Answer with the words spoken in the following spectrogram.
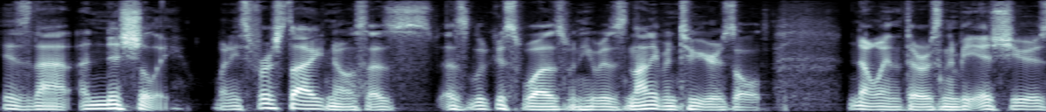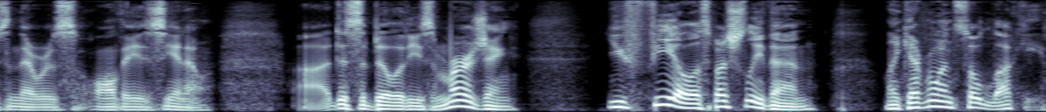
is that initially when he's first diagnosed, as as Lucas was when he was not even two years old, knowing that there was going to be issues and there was all these you know uh, disabilities emerging, you feel, especially then, like everyone's so lucky.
